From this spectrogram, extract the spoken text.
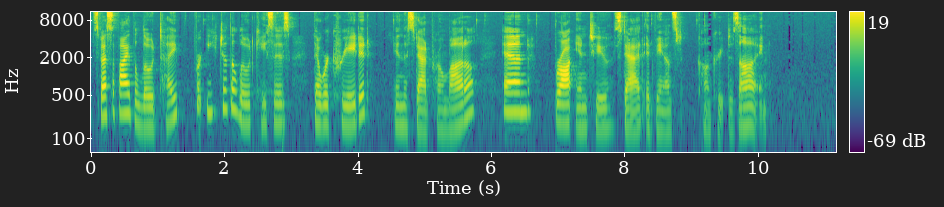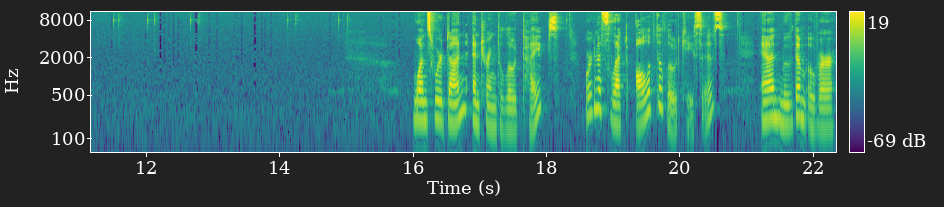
specify the load type for each of the load cases that were created in the STAAD Pro model and brought into STAAD Advanced Concrete Design. Once we're done entering the load types, we're going to select all of the load cases and move them over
